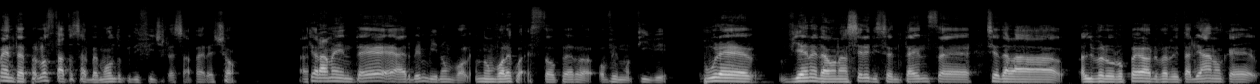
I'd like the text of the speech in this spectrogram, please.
mentre per lo Stato sarebbe molto più difficile sapere ciò. Chiaramente Airbnb non vuole, non vuole questo per ovvi motivi. Eppure viene da una serie di sentenze sia dalla, a livello europeo a livello italiano che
